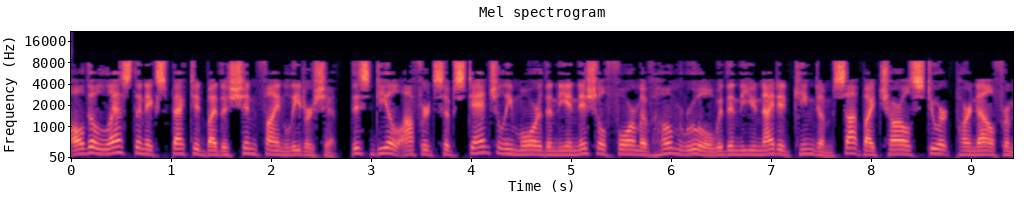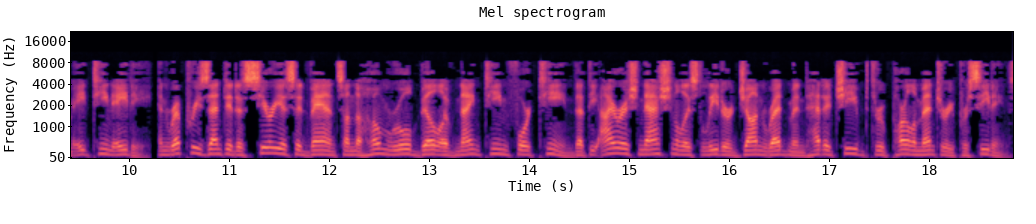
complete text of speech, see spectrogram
Although less than expected by the Sinn Féin leadership, this deal offered substantially more than the initial form of Home Rule within the United Kingdom sought by Charles Stewart Parnell from 1880, and represented a serious advance on the Home Rule Bill of 1914 that the Irish nationalist leader John Redmond had achieved through parliamentary proceedings.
